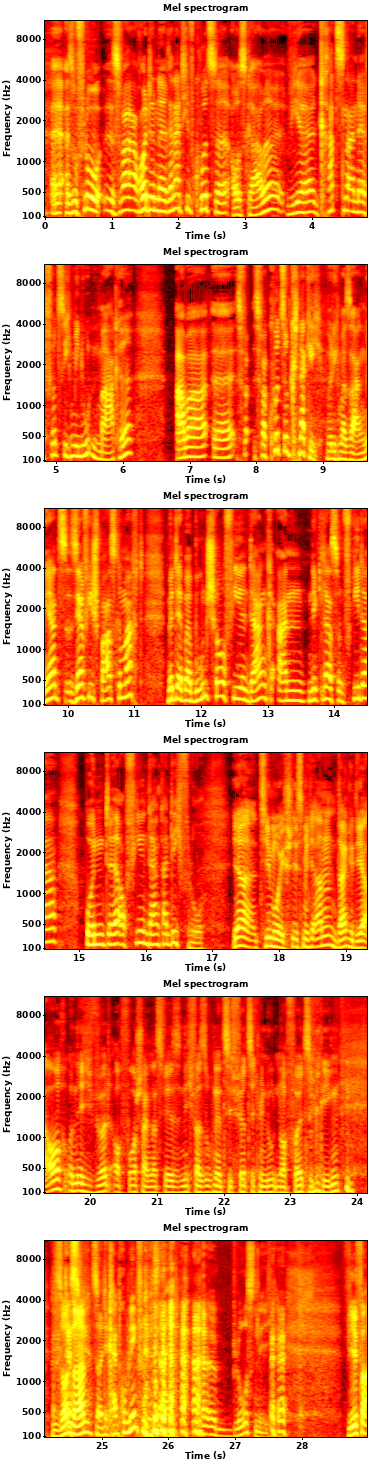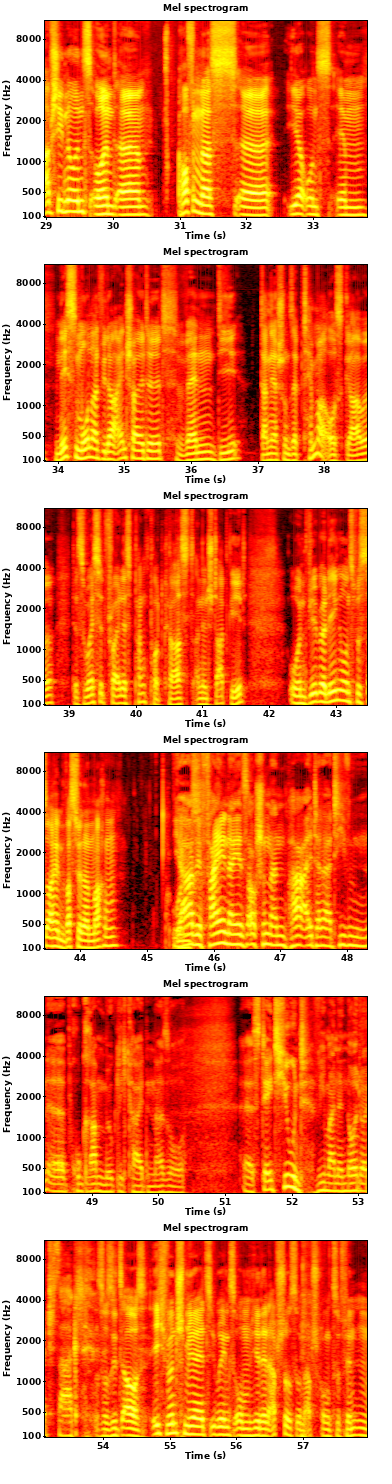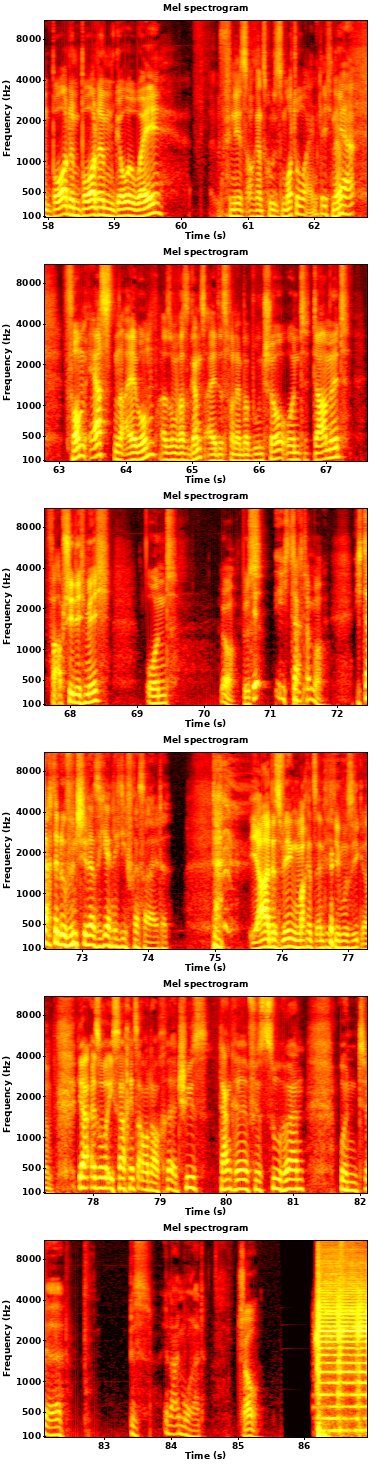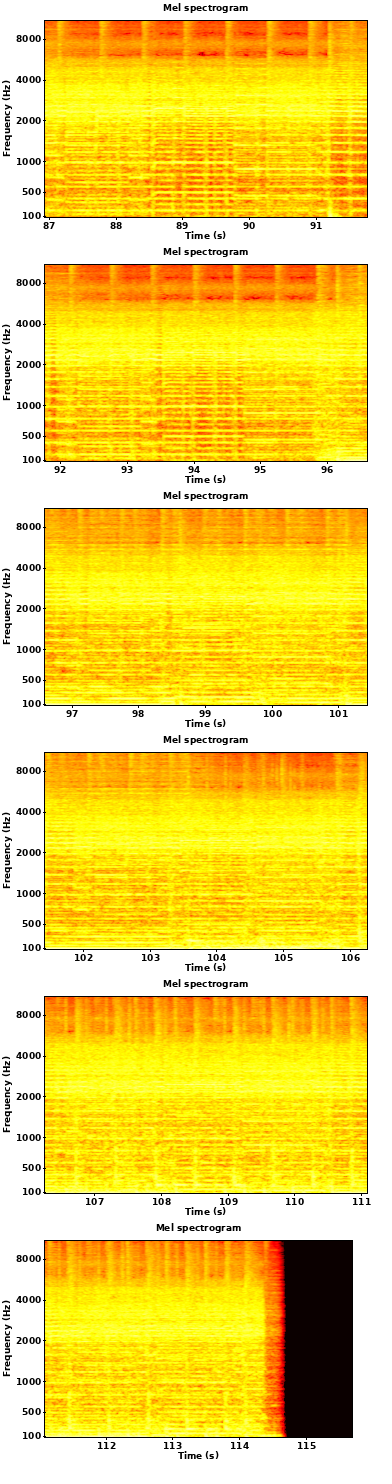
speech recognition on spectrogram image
Äh, also Flo, es war heute eine relativ kurze Ausgabe. Wir kratzen an der 40-Minuten-Marke. Aber äh, es, war, es war kurz und knackig, würde ich mal sagen. Mir hat es sehr viel Spaß gemacht mit der Baboon Show. Vielen Dank an Niklas und Frieda und äh, auch vielen Dank an dich, Flo. Ja, Timo, ich schließe mich an. Danke dir auch. Und ich würde auch vorschlagen, dass wir es nicht versuchen, jetzt die 40 Minuten noch voll zu kriegen, sondern Das sollte kein Problem für mich sein. bloß nicht. ey. Wir verabschieden uns und ähm, hoffen, dass äh, ihr uns im nächsten Monat wieder einschaltet, wenn die dann ja schon September-Ausgabe des Wasted Fridays Punk Podcast an den Start geht. Und wir überlegen uns bis dahin, was wir dann machen. Ja, wir feilen da jetzt auch schon an ein paar alternativen äh, Programmmöglichkeiten. Also äh, stay tuned, wie man in Neudeutsch sagt. So sieht's aus. Ich wünsche mir jetzt übrigens, um hier den Abschluss und Absprung zu finden, Boredom, Boredom, Go Away. Finde ich jetzt auch ein ganz gutes Motto eigentlich, ne? Ja. vom ersten Album, also was ganz Altes von der Baboon Show. Und damit verabschiede ich mich und ja, bis Ja, ich dachte- September. Ich dachte, du wünschst dir, dass ich endlich die Fresse halte. Ja, deswegen mach jetzt endlich die Musik an. Ja, also ich sage jetzt auch noch äh, Tschüss, danke fürs Zuhören und äh, bis in einem Monat. Ciao.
